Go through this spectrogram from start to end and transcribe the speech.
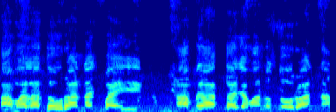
आम्हाला गौरवांनाच पाहिजे. आम्हाला हक्काचा माणूस गौरवांना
